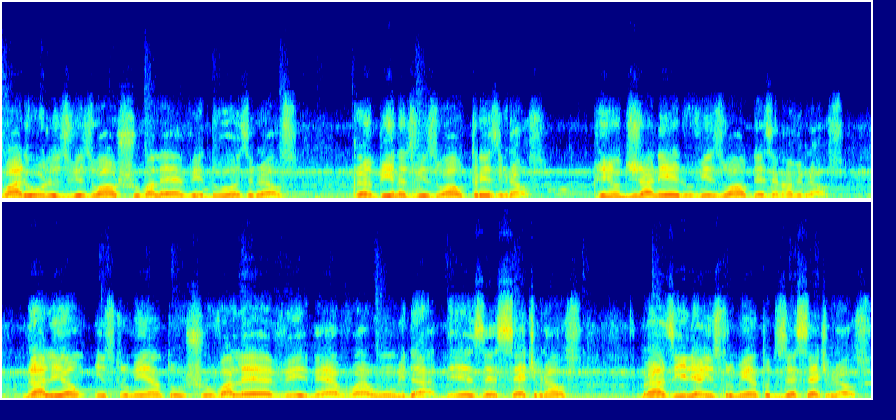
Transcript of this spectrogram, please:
Guarulhos Visual Chuva Leve 12 graus. Campinas Visual 13 graus. Rio de Janeiro Visual 19 graus. Galeão Instrumento Chuva Leve Névoa Úmida 17 graus. Brasília Instrumento 17 graus.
